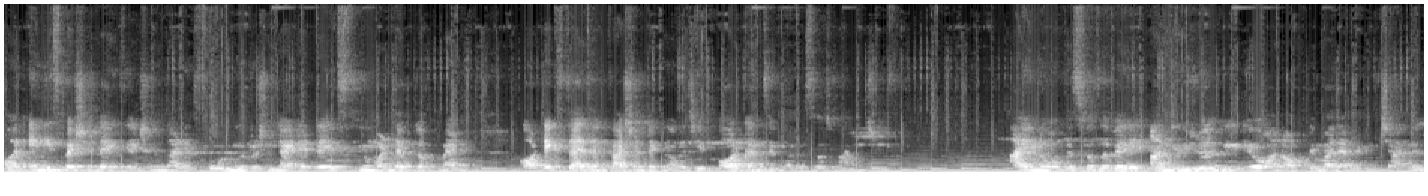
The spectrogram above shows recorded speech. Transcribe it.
or any specialization that is food, nutrition, dietetics, human development, or textiles and fashion technology or consumer resource management. I know this was a very unusual video on Optima Remedy channel.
